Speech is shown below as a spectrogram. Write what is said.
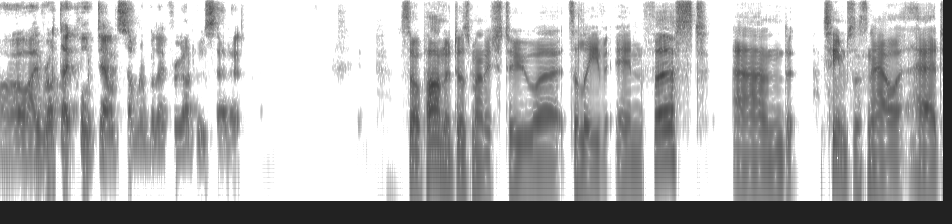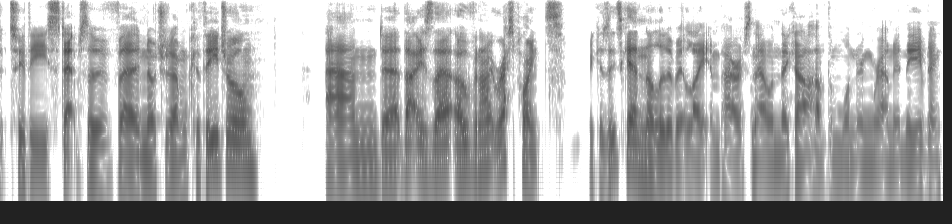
oh, I wrote that quote down somewhere, but I forgot who said it. So Aparna does manage to uh, to leave in first, and teams must now head to the steps of uh, Notre Dame Cathedral, and uh, that is their overnight rest point because it's getting a little bit late in Paris now, and they can't have them wandering around in the evening.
